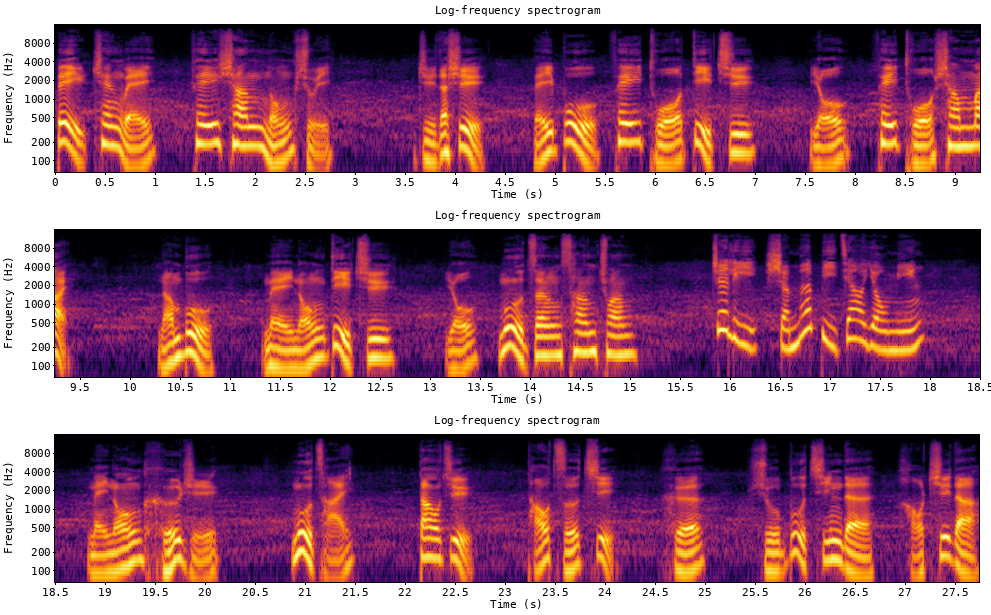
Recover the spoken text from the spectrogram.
被称为非山浓水指的是北部飞驼地区有飞驼山脉南部美浓地区有木曾山川这里什么比较有名？美浓和纸、木材、刀具、陶瓷器和数不清的好吃的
